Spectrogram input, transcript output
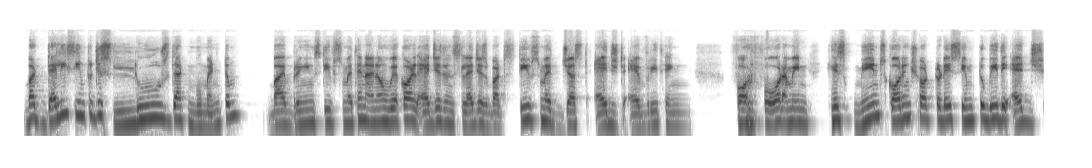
But Delhi seemed to just lose that momentum by bringing Steve Smith in. I know we're called edges and sledges, but Steve Smith just edged everything for four. I mean, his main scoring shot today seemed to be the edge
